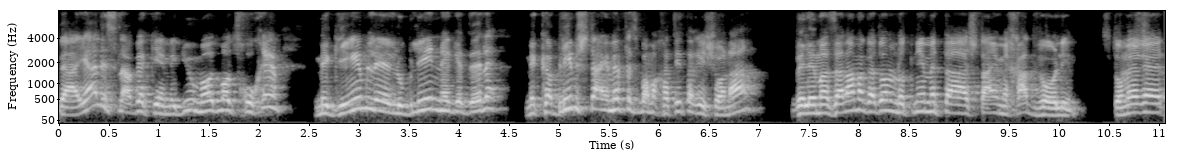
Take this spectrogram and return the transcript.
בעיה לסלאביה, כי הם הגיעו מאוד מאוד זכוכים, מגיעים ללובלין נגד אלה, מקבלים 2-0 במחצית הראשונה, ולמזלם הגדול נותנים את ה-2-1 ועולים. זאת אומרת,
